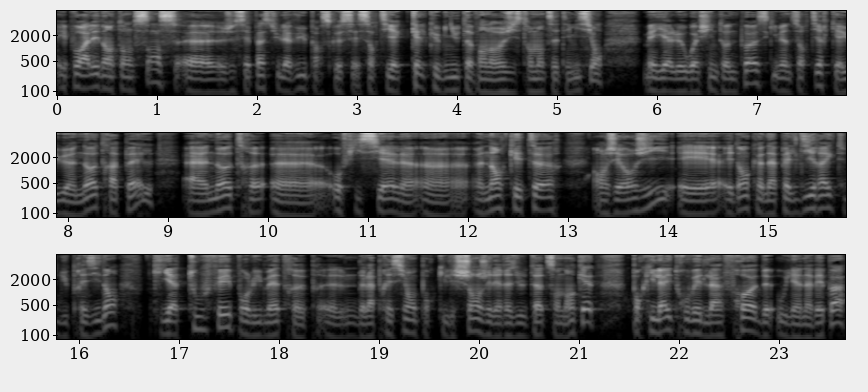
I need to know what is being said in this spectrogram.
et, pour, aller dans ton sens, je sais pas si tu l'as vu parce que c'est sorti il y a quelques minutes avant l'enregistrement de cette émission, mais il y a le Washington Post qui vient de sortir qui a eu un autre appel à un autre officiel, un, un, enquêteur en Géorgie et, et donc un appel direct du président qui a tout fait pour lui mettre euh, de la pression pour qu'il change les résultats de son enquête, pour qu'il aille trouver de la fraude où il n'y en avait pas.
